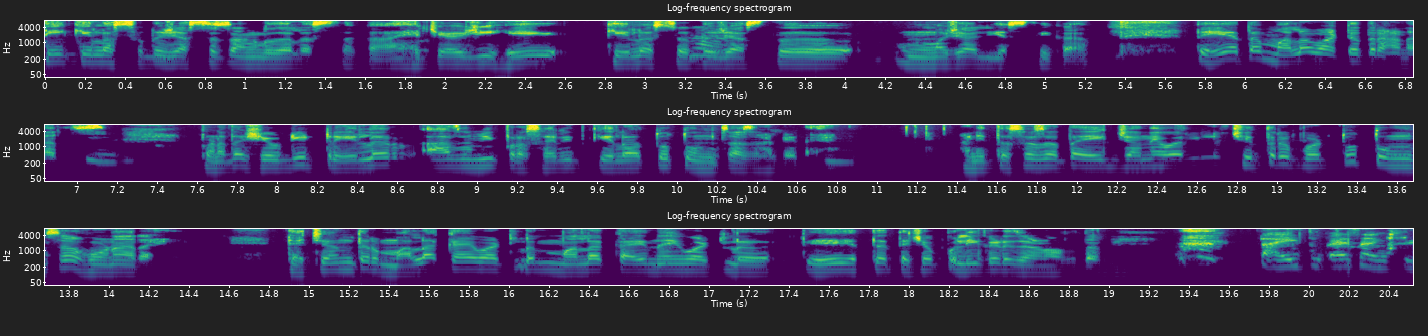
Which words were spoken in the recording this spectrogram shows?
ते केलं असतं तर जास्त चांगलं झालं असतं का? ह्याच्याऐवजी हे केलं असतं तर जास्त मजा आली असती का? तर हे आता मला वाटत राहणारच. पण आता शेवटी ट्रेलर आज आम्ही प्रसारित केला तो तुमचा झालेला आहे. आणि तसंच आता एक जानेवारीला चित्रपट तो तुमचा होणार आहे. त्याच्यानंतर मला काय वाटलं मला काय नाही वाटलं ते आता त्याच्या पलीकडे जाणार होता मी. ताई तू काय सांगते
